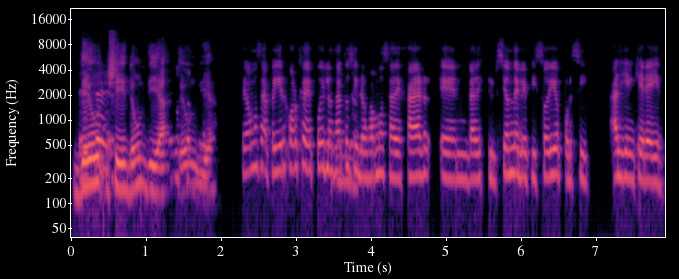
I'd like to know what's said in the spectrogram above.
De sí, de un día, de un día. Te vamos a pedir, Jorge, después los datos y los vamos a dejar en la descripción del episodio por si alguien quiere ir.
